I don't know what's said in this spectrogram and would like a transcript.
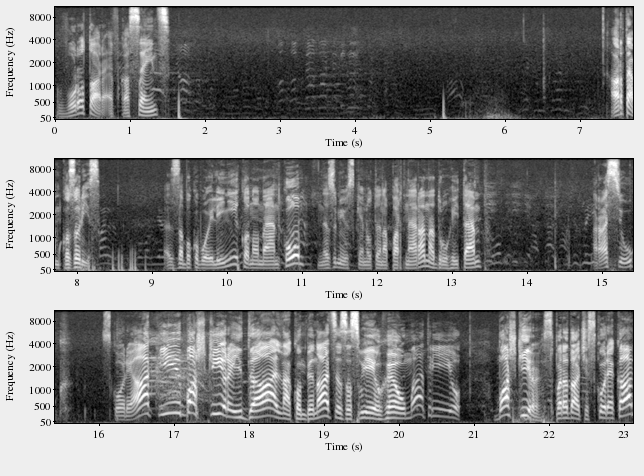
воротар ФК Сейнтс. Артем Козоріс з-за бокової лінії. Кононенко не зумів скинути на партнера на другий темп. Расюк. Скоряк і Башкір. Ідеальна комбінація за своєю геометрією. Башкір з передачі Скоряка.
